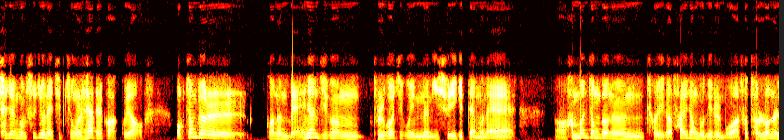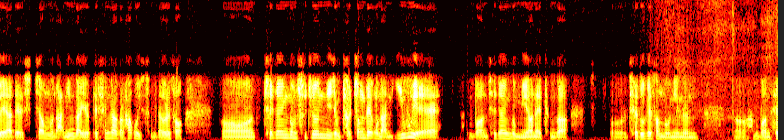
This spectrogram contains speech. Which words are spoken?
최저임금 수준에 집중을 해야 될 것 같고요. 업종별 거는 매년 지금 불거지고 있는 이슈이기 때문에 어, 한 번 정도는 저희가 사회적 논의를 모아서 결론을 내야 될 시점은 아닌가 이렇게 생각을 하고 있습니다. 그래서 어, 최저임금 수준이 좀 결정되고 난 이후에 한번 최저임금 위원회 등과 어, 제도 개선 논의는 어, 한번 해,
